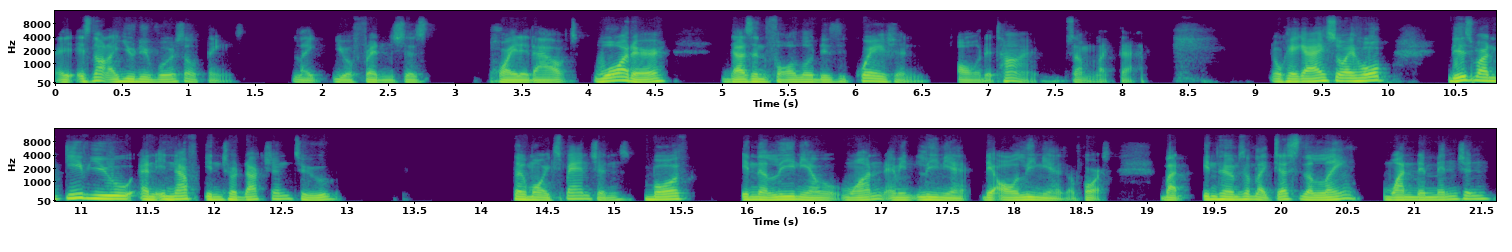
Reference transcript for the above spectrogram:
it's not a universal thing like your friends just pointed out water doesn't follow this equation all the time something like that okay guys so i hope this one give you an enough introduction to thermal expansions, both in the linear one. I mean, linear, they're all linear, of course. But in terms of like just the length, one dimension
